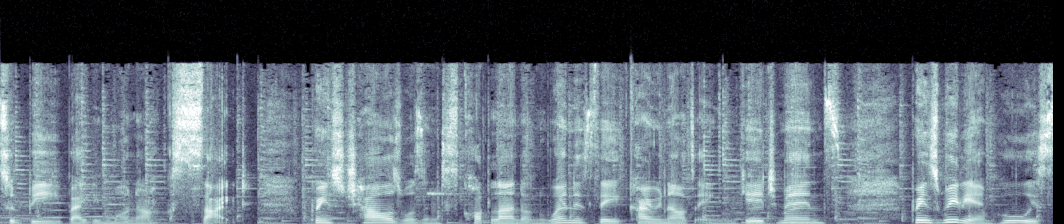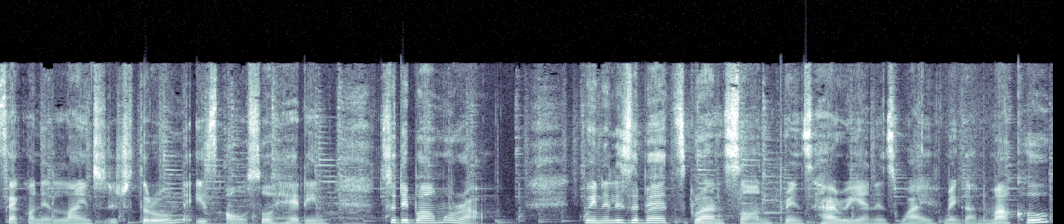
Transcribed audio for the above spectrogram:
to be by the monarch's side. Prince Charles was in Scotland on Wednesday carrying out engagements. Prince William, who is second in line to the throne, is also heading to the Balmoral. Queen Elizabeth's grandson, Prince Harry, and his wife, Meghan Markle,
